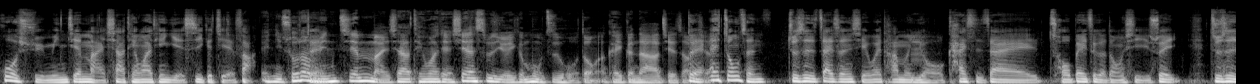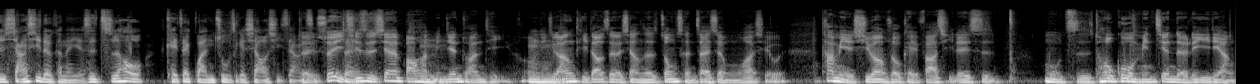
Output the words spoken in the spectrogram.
或许民间买下天外天也是一个解法。哎，你说到民间买下天外天，现在是不是有一个募资活动啊？可以跟大家介绍一对，下。哎，中诚就是再生协会，他们有开始在筹备这个东西，所以就是详细的可能也是之后可以再关注这个消息这样子。对，所以其实现在包含民间团体，你刚刚提到这个像是中诚再生文化协会，他们也希望说可以发起类似募资，透过民间的力量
